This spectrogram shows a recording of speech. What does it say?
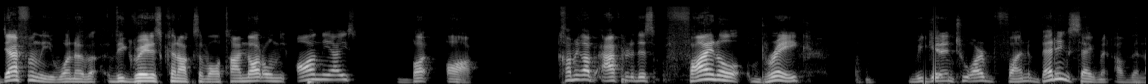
definitely one of the greatest Canucks of all time, not only on the ice, but off. Coming up after this final break, we get into our fun betting segment of the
